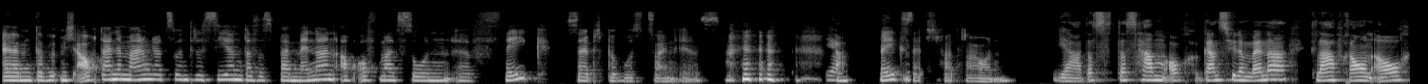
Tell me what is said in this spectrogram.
ähm, da würde mich auch deine Meinung dazu interessieren, dass es bei Männern auch oftmals so ein äh, Fake-Selbstbewusstsein ist. ja. Fake-Selbstvertrauen ja, das, das haben auch ganz viele Männer, klar, Frauen auch,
